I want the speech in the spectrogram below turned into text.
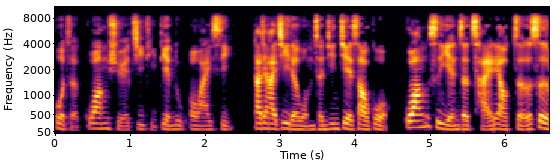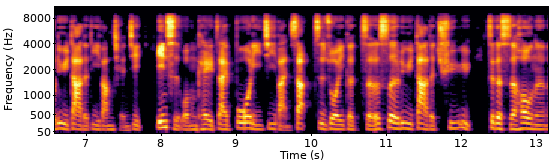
或者光学机体电路 （OIC）。大家还记得我们曾经介绍过，光是沿着材料折射率大的地方前进，因此我们可以在玻璃基板上制作一个折射率大的区域。这个时候呢，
